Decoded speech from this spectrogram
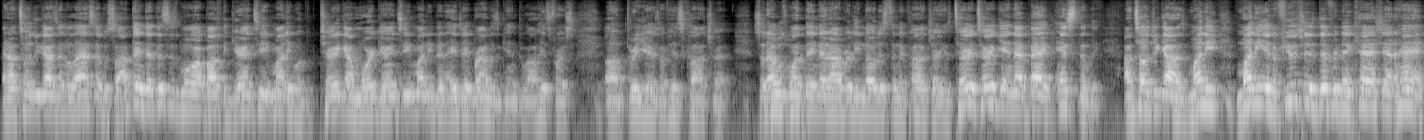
And I told you guys in the last episode, I think that this is more about the guaranteed money. Well, Terry got more guaranteed money than AJ Brown is getting throughout his first uh, three years of his contract. So that was one thing that I really noticed in the contract is Terry Terry getting that bag instantly. I told you guys, money money in the future is different than cash at hand,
